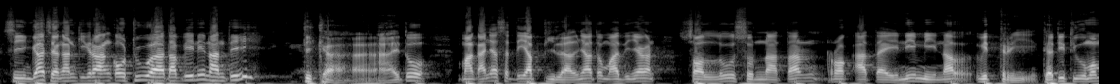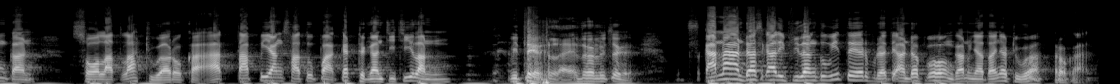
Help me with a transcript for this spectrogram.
sehingga jangan kira engkau dua, tapi ini nanti tiga. Nah, itu makanya setiap bilalnya atau matinya kan solu sunatan rok ini minal witri. Jadi diumumkan sholatlah dua rakaat, tapi yang satu paket dengan cicilan witir lah itu lucu. Karena anda sekali bilang tuh witir, berarti anda bohong kan? Nyatanya dua rakaat.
